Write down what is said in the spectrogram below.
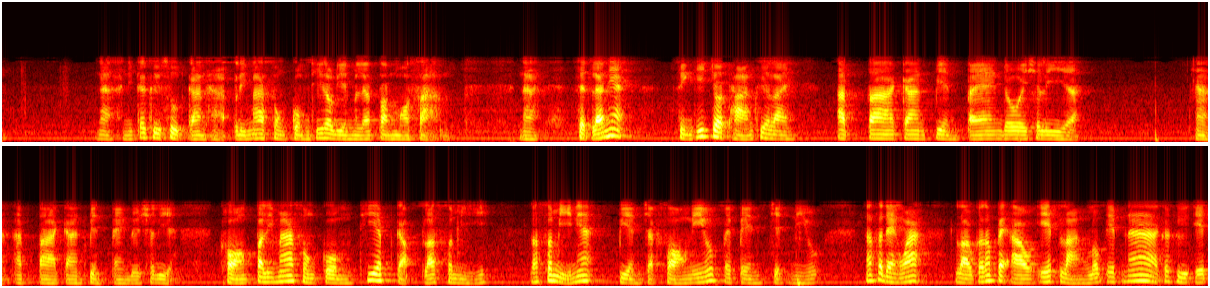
3นะอันนี้ก็คือสูตรการหาปริมาตรทรงกลมที่เราเรียนมาแล้วตอนม 3 นะเสร็จแล้วเนี่ยสิ่งที่โจทย์ถามคืออะไร อัตราการเปลี่ยนแปลงโดยเฉลี่ยอัตราการเปลี่ยนแปลงโดยเฉลี่ย ของปริมาตรทรงกลมเทียบกับรัศมี รัศมีเนี่ยเปลี่ยนจาก 2 นิ้วไปเป็น 7 นิ้ว นั่นแสดงว่าเราก็ต้องไปเอา f หลังลบ f หน้าก็คือ f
